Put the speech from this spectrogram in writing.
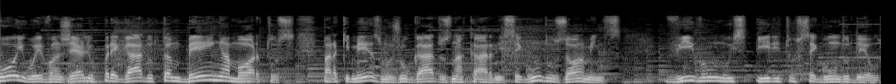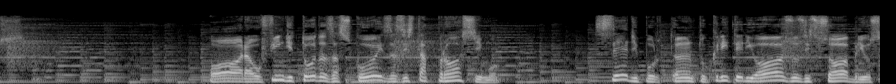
foi o evangelho pregado também a mortos, para que, mesmo julgados na carne segundo os homens, vivam no espírito segundo Deus. Ora, o fim de todas as coisas está próximo. Sede, portanto, criteriosos e sóbrios,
